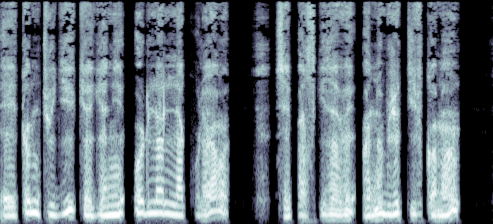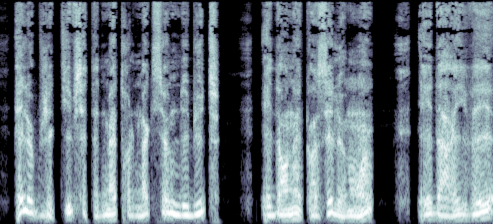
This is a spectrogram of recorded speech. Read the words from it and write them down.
Et comme tu dis, qui a gagné au-delà de la couleur, c'est parce qu'ils avaient un objectif commun. Et l'objectif, c'était de mettre le maximum de buts et d'en encaisser le moins et d'arriver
